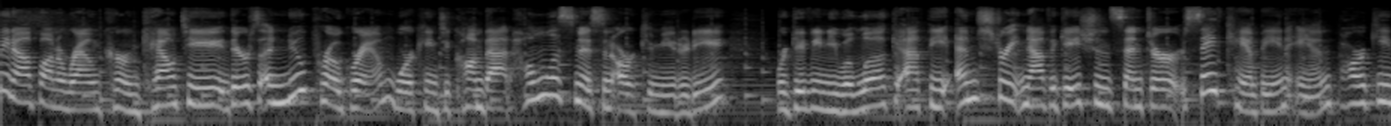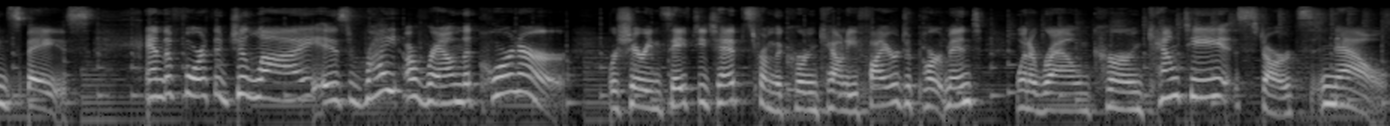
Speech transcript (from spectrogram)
Coming up on Around Kern County, there's a new program working to combat homelessness in our community. We're giving you a look at the M Street Navigation Center safe camping and parking space. And the 4th of July is right around the corner. We're sharing safety tips from the Kern County Fire Department when Around Kern County starts now.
